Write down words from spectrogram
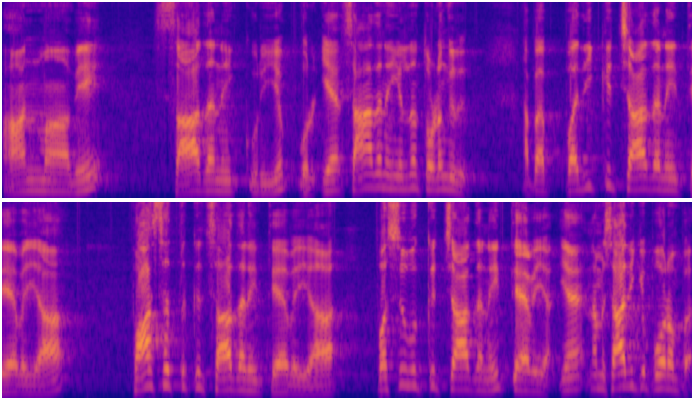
ஆன்மாவே சாதனைக்குரிய பொருள். ஏன்? சாதனைகள் தான் தொடங்குது. அப்போ பதிக்கு சாதனை தேவையா? பாசத்துக்கு சாதனை தேவையா? பசுவுக்கு சாதனை தேவையா? ஏன்? நம்ம சாதிக்க போகிறோம் இப்போ.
